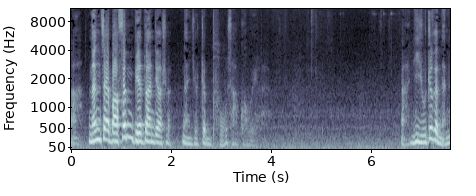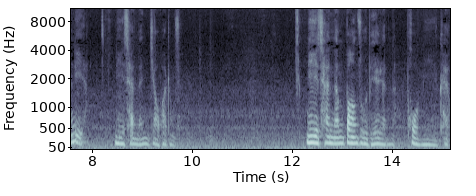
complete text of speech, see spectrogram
了啊！能再把分别断掉时，那你就证菩萨果位了啊！你有这个能力，你才能教化众生，你才能帮助别人呢破迷开悟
